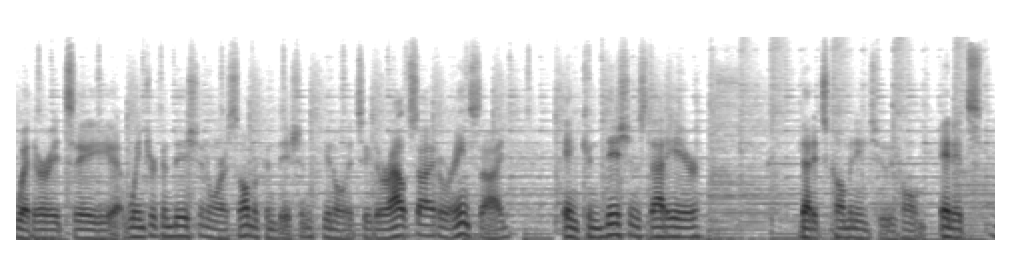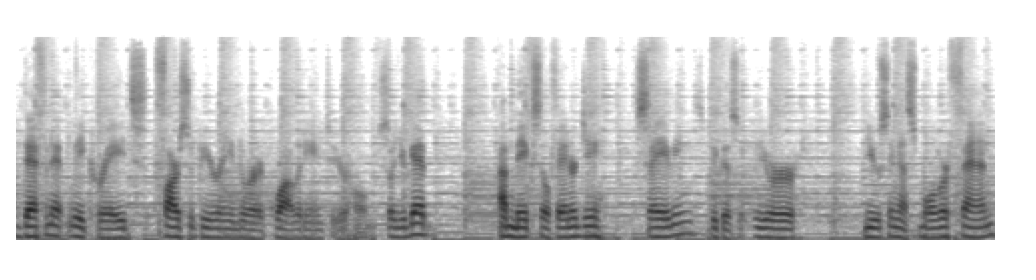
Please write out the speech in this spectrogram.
whether it's a winter condition or a summer condition, you know, it's either outside or inside, and conditions that air that it's coming into the home. And it definitely creates far superior indoor air quality into your home. So you get a mix of energy savings because you're using a smaller fan.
